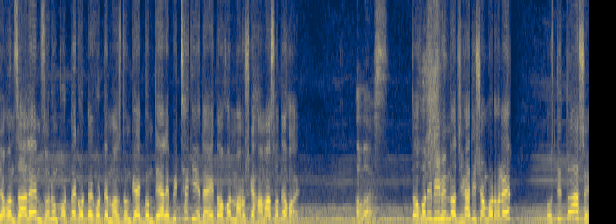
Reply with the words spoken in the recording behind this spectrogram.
যখন জালেম জুলুম করতে করতে করতে মাজলুমকে একদম দেয়ালে পিঠ ঠেকিয়ে দেয় তখন মানুষকে হামাস হতে হয়। তখনই বিভিন্ন জিহাদি সংগঠনের অস্তিত্ব আসে।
